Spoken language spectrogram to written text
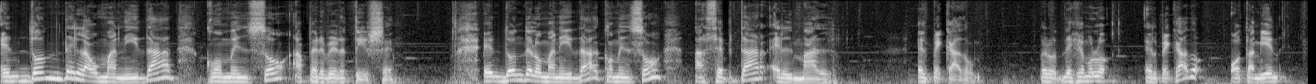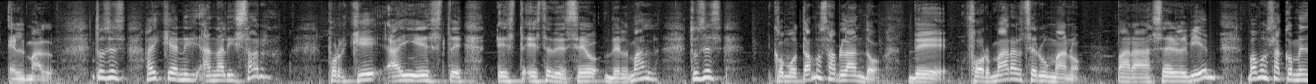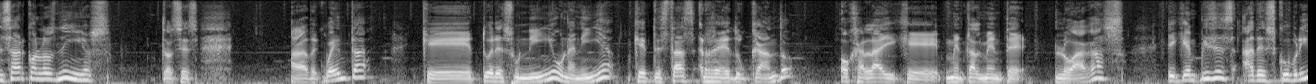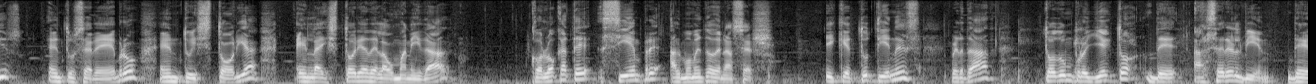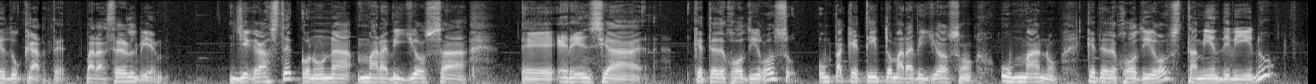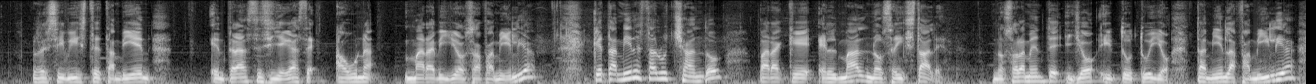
en donde la humanidad comenzó a pervertirse, en donde la humanidad comenzó a aceptar el mal, el pecado. Pero dejémoslo, el pecado o también el mal. Entonces hay que analizar por qué hay este, este, este deseo del mal. Entonces, como estamos hablando de formar al ser humano para hacer el bien, vamos a comenzar con los niños. Entonces, haga de cuenta que tú eres un niño, una niña, que te estás reeducando. Ojalá y que mentalmente lo hagas y que empieces a descubrir en tu cerebro, en tu historia, en la historia de la humanidad. Colócate siempre al momento de nacer. Y que tú tienes, ¿verdad? Todo un proyecto de hacer el bien, de educarte para hacer el bien. Llegaste con una maravillosa eh, herencia que te dejó Dios, un paquetito maravilloso, humano, que te dejó Dios, también divino. Recibiste también, entraste y llegaste a una maravillosa familia, que también está luchando para que el mal no se instale. No solamente yo y tú, tú y yo, también la familia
